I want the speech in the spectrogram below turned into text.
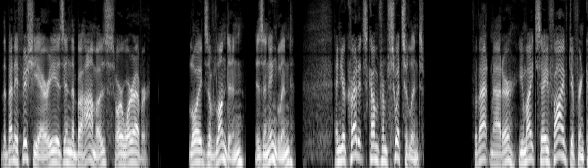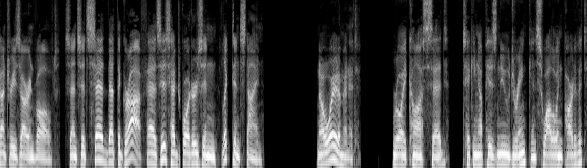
the beneficiary is in the Bahamas or wherever. Lloyd's of London is in England, and your credits come from Switzerland. For that matter, you might say five different countries are involved, since it's said that the Graf has his headquarters in Liechtenstein. Now, wait a minute, Roy Cos said, taking up his new drink and swallowing part of it.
